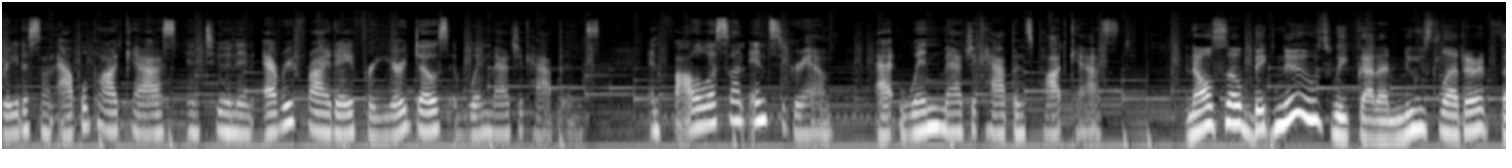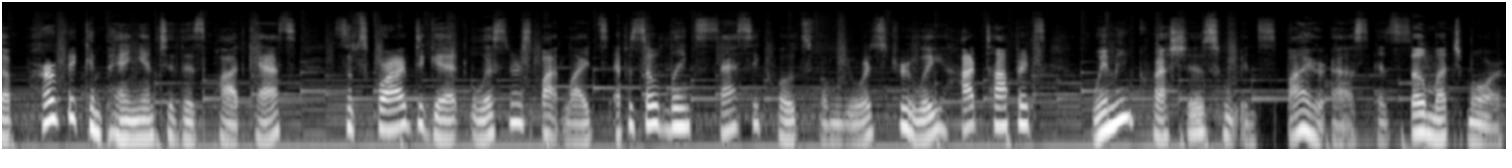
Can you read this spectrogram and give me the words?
rate us on Apple Podcasts, and tune in every Friday for your dose of When Magic Happens. And follow us on Instagram at When Magic Happens Podcast. And also, big news we've got a newsletter, the perfect companion to this podcast. Subscribe to get listener spotlights, episode links, sassy quotes from yours truly, hot topics, women crushes who inspire us, and so much more.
